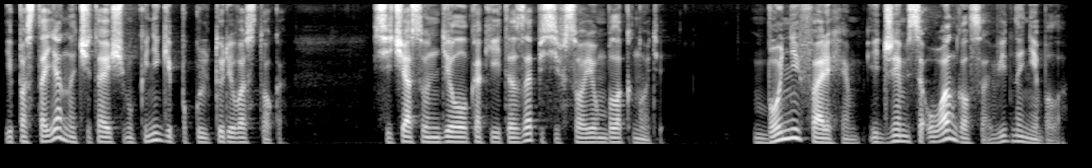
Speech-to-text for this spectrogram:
и постоянно читающим книги по культуре Востока. Сейчас он делал какие-то записи в своем блокноте. Бонни Фарихем и Джеймса Уанглса видно не было.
